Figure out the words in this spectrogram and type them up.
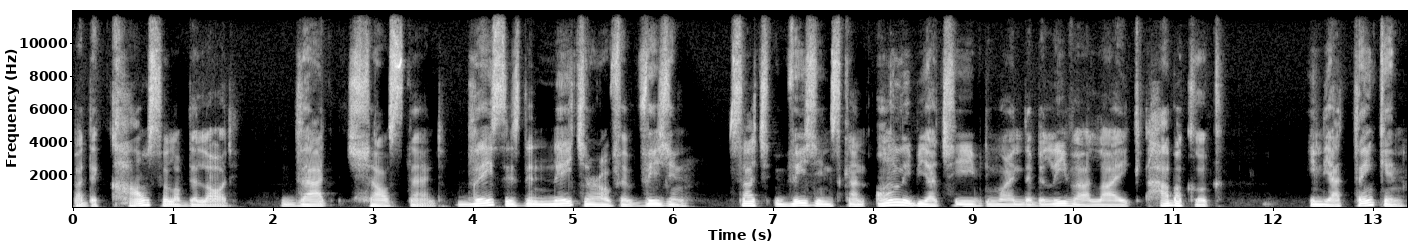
but the counsel of the Lord, that shall stand. This is the nature of a vision. Such visions can only be achieved when the believer, like Habakkuk, in their thinking,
